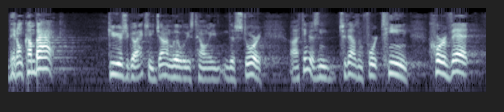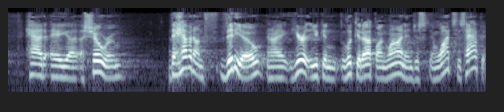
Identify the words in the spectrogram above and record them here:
They don't come back. A few years ago, actually, John Lilly was telling me this story. I think it was in 2014. Corvette had a, uh, a showroom they have it on video, and I hear that you can look it up online and just and watch this happen.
